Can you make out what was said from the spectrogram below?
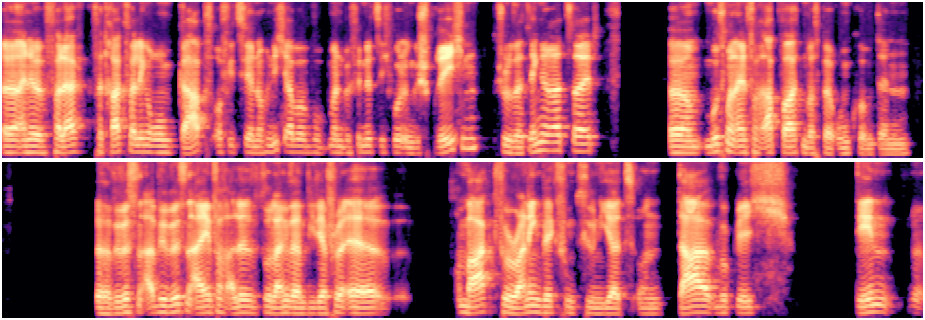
Äh, eine Verlag Vertragsverlängerung gab es offiziell noch nicht, aber man befindet sich wohl in Gesprächen, schon seit längerer Zeit. Ähm, muss man einfach abwarten, was bei rumkommt, denn wir, wissen, wir wissen einfach alle so langsam, wie der äh, Markt für Running Backs funktioniert und da wirklich den äh,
